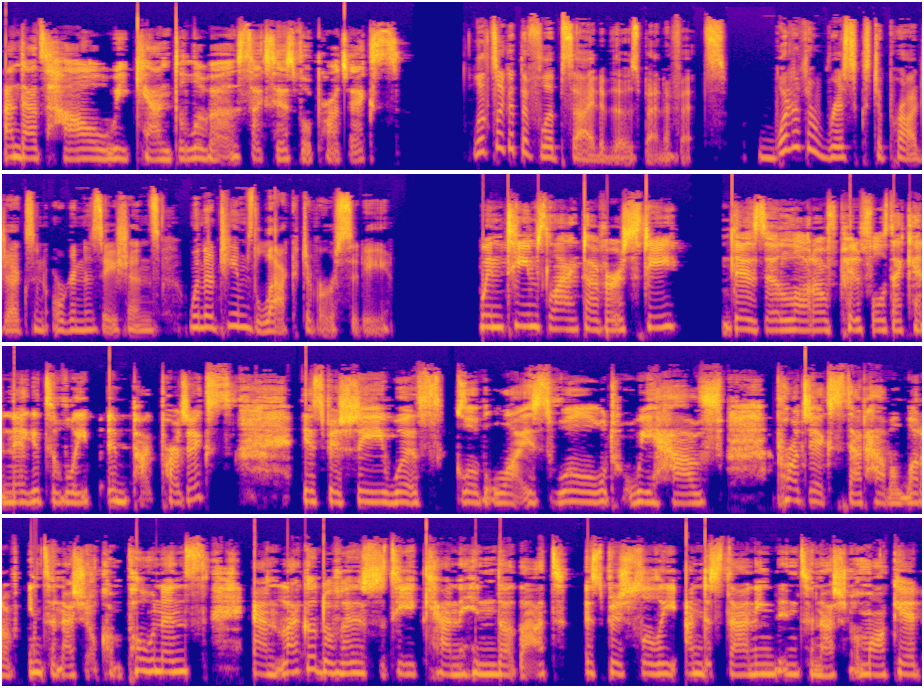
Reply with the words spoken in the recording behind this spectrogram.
And that's how we can deliver successful projects. Let's look at the flip side of those benefits. What are the risks to projects and organizations when their teams lack diversity? When teams lack diversity, there's a lot of pitfalls that can negatively impact projects, especially with globalized world. We have projects that have a lot of international components and lack of diversity can hinder that, especially understanding the international market,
